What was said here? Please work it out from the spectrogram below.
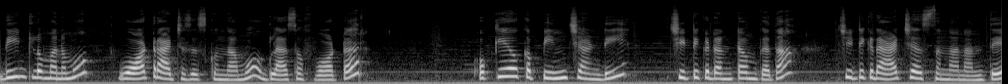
దీంట్లో మనము వాటర్ యాడ్ చేసేసుకుందాము. Glass of water. ఒకే ఒక పించ్ అండి. చిటికడు అంటాం కదా. చిటికడ యాడ్ చేస్తున్నాను అంతే.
